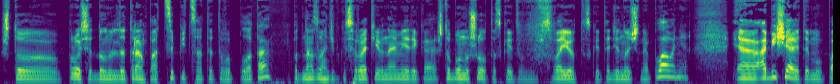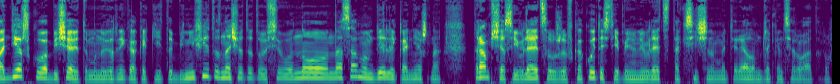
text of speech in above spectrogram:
что просят Дональда Трампа отцепиться от этого плота, под названием «Консервативная Америка», чтобы он ушел, так сказать, в свое, так сказать, одиночное плавание. Э, обещают ему поддержку, обещают ему наверняка какие-то бенефиты насчет этого всего, но на самом деле, конечно, Трамп сейчас является уже в какой-то степени, он является токсичным материалом для консерваторов.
